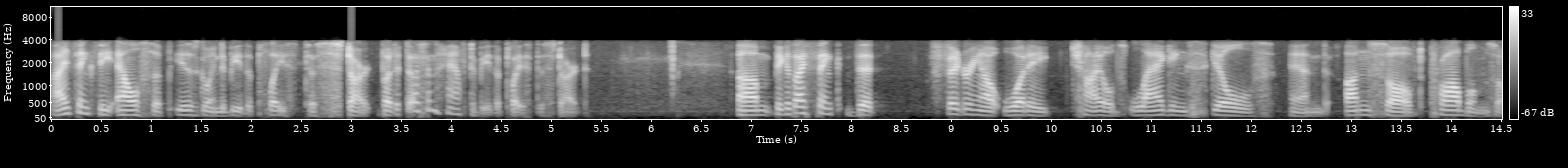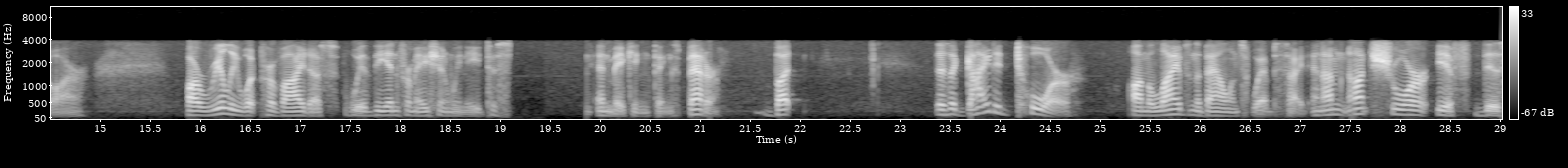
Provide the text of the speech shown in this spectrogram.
I think the ALSUP is going to be the place to start, but it doesn't have to be the place to start. Um, because I think that figuring out what a child's lagging skills and unsolved problems are are really what provide us with the information we need to and making things better. But there's a guided tour on the Lives in the Balance website, and I'm not sure if this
